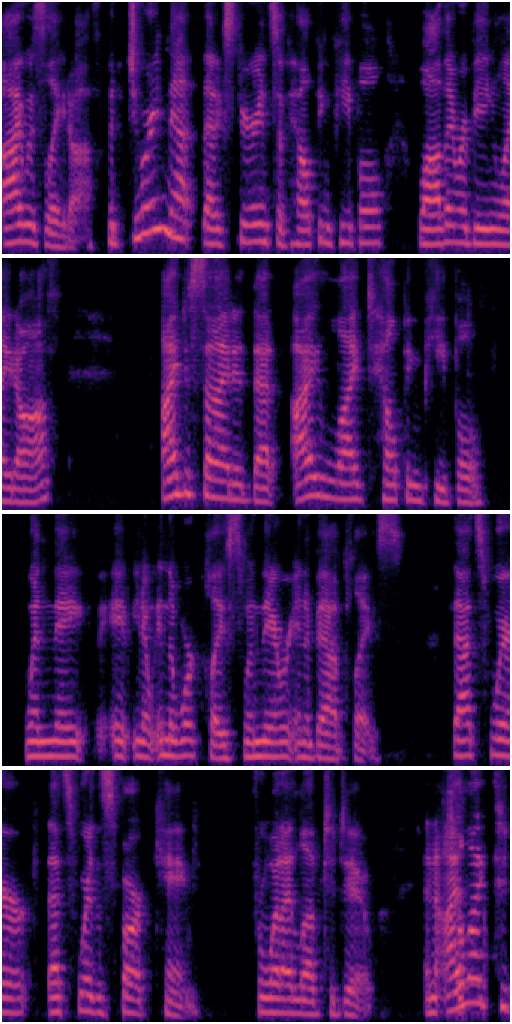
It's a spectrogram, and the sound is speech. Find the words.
I was laid off. But during that that experience of helping people while they were being laid off, I decided that I liked helping people when they, you know, in the workplace when they were in a bad place. That's where that's where the spark came for what I love to do. And I like to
